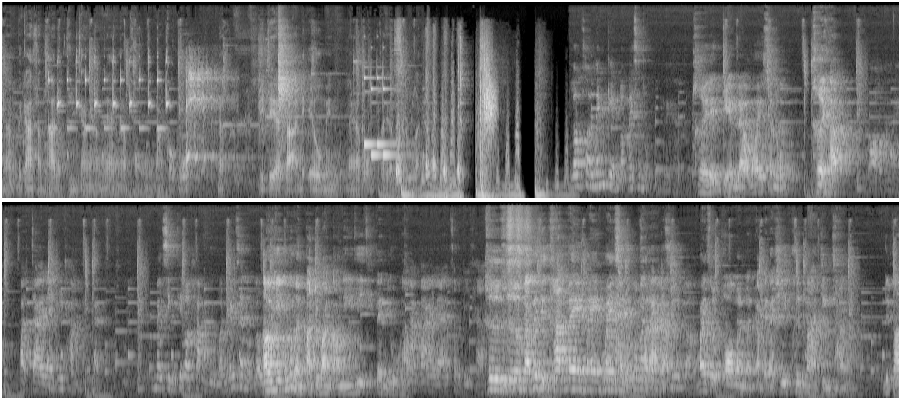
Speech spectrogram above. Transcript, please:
นะครับเป็นการสัมภาษณ์แบบจริงจังครั้งแรกนะครับของบางกอกโพสต์นะนิตยสารเอลเมนนะครับผมก็เดี๋ยวเราดูกันเราเคยเล่นเกมเราไม่สนุกไหมคะเคยเล่นเกมแล้วไม่สนุก เคยครับ เพราะอะไร ปัจจัยอะไรที่ทำให้แบบทำไมสิ่งที่เราทำอยู่มันไม่สนุกเราเอาจริงมันก็เหมือนปัจจุบันตอนนี้ที่ที่เป็นอยู่ครับอ่าตายแล้วสวัสดีค่ะ คือคือมันไม่ถึงขั้นไม่ไม่ไม่สนุกเพราะมันขเป็นาดนอานั้นชีพเหรอไม่สนุกพอมันเหมือนกับเป็นอาชีพขึ้นมาจริงจังดึกเป้า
